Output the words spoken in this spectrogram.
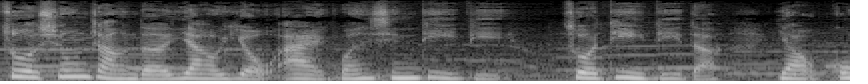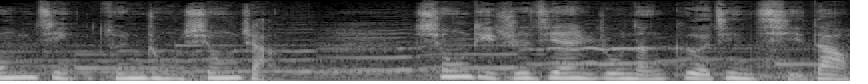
做兄长的要友爱关心弟弟，做弟弟的要恭敬尊重兄长。兄弟之间如能各尽其道，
